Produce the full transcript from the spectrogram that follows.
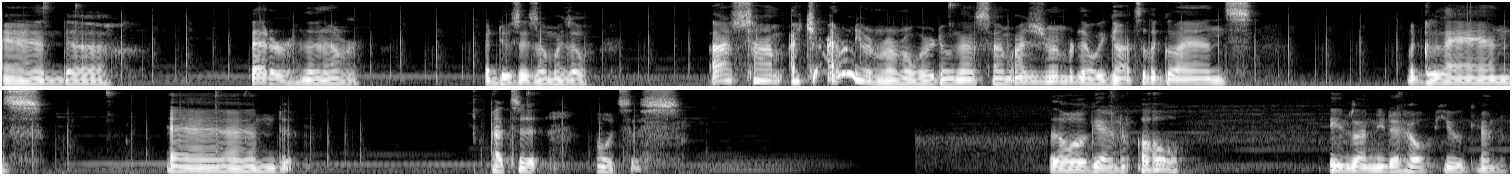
And, uh, better than ever. I do say so myself. Last time, I, I don't even remember what we were doing last time. I just remember that we got to the glands. The glands. And that's it. Oh, what's this? Hello again. Oh, seems I need to help you again.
